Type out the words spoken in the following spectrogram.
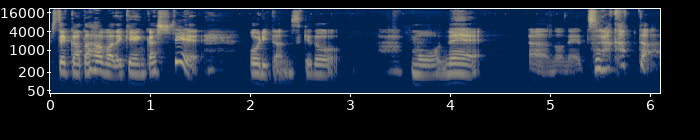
して肩幅で喧嘩して降りたんですけどもうねあのね辛かった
